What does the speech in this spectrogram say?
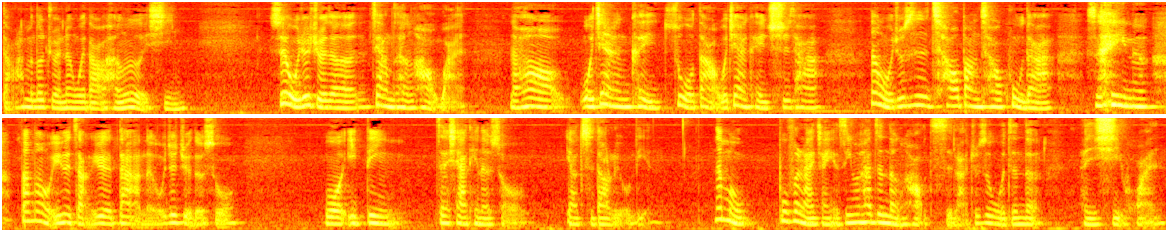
道，他们都觉得那个味道很恶心，所以我就觉得这样子很好玩。然后我竟然可以做到，我竟然可以吃它。那我就是超棒超酷的啊！所以呢，慢慢我越长越大呢，我就觉得说，我一定在夏天的时候要吃到榴莲。那么部分来讲，也是因为它真的很好吃啦，就是我真的很喜欢。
